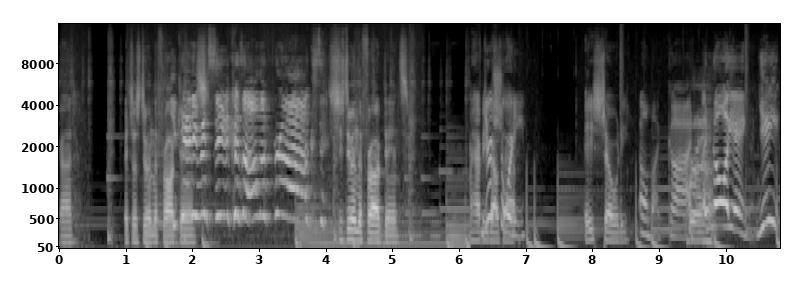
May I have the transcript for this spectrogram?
God. Rachel's doing the frog dance. You can't even see it because of all the frogs. She's doing the frog dance. I'm happy You're about shorty. that. A shorty. Oh my god. Bruh. Annoying. Yeet.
